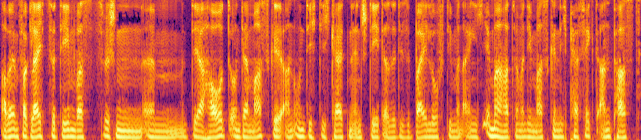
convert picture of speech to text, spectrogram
aber im Vergleich zu dem, was zwischen ähm, der Haut und der Maske an Undichtigkeiten entsteht, also diese Beiluft, die man eigentlich immer hat, wenn man die Maske nicht perfekt anpasst,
